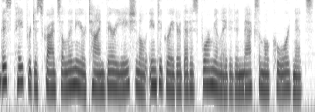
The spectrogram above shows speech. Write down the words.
This paper describes a linear time variational integrator that is formulated in maximal coordinates.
